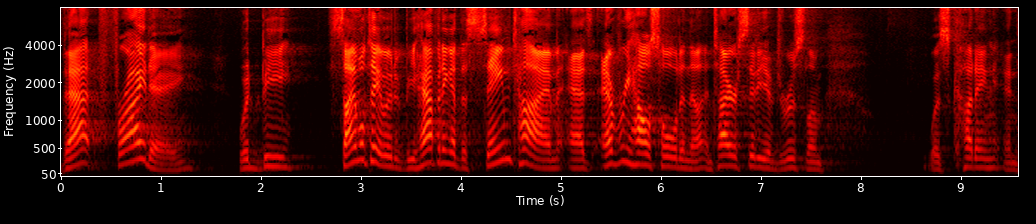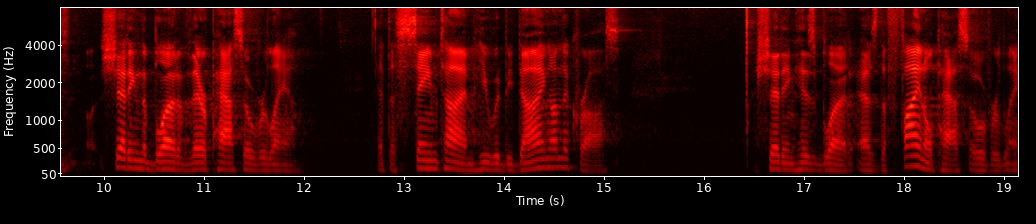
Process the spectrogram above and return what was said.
that Friday would be simultaneously would be happening at the same time as every household in the entire city of Jerusalem was cutting and shedding the blood of their Passover lamb. At the same time, he would be dying on the cross, shedding his blood as the final Passover lamb.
